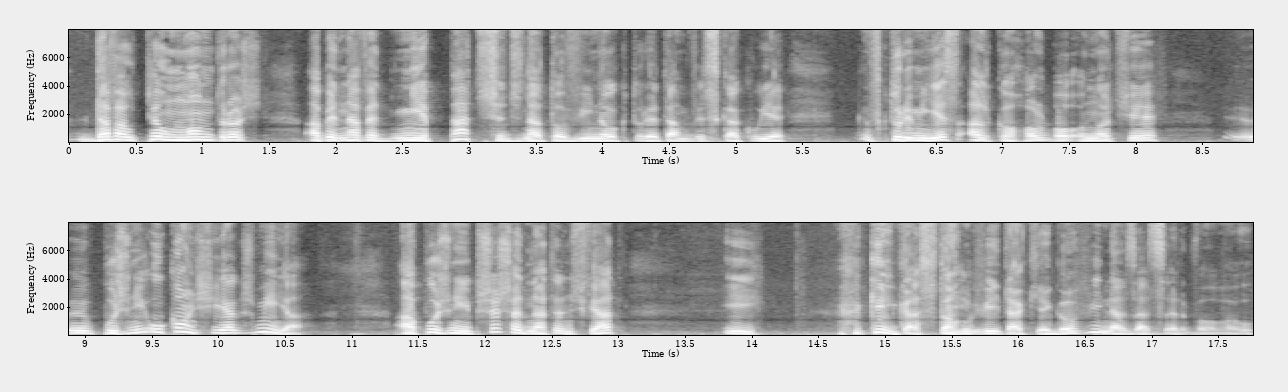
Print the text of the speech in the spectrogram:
dawał tę mądrość, aby nawet nie patrzeć na to wino, które tam wyskakuje, w którym jest alkohol, bo ono cię Y, później ukąsi jak żmija. A później przyszedł na ten świat i kilka stągwi takiego wina zaserwował.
